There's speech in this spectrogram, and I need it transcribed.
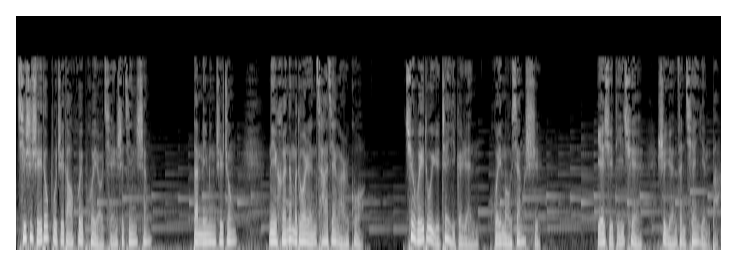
其实谁都不知道会不会有前世今生，但冥冥之中，你和那么多人擦肩而过，却唯独与这一个人回眸相视。也许的确是缘分牵引吧。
